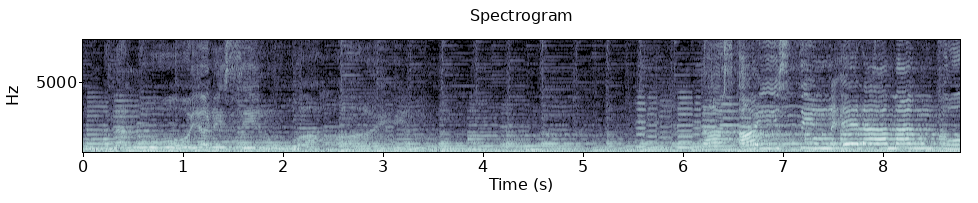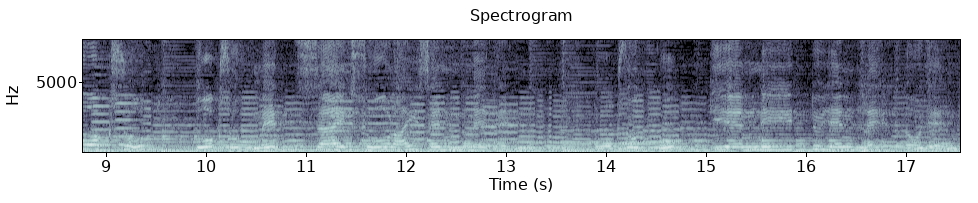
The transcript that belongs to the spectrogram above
kun mä luojani sinua metsäin suolaisen meren, tuoksut kukkien niittyjen lehtojen,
